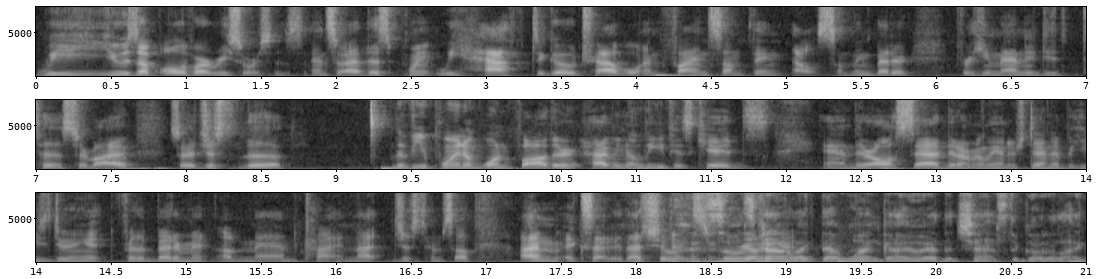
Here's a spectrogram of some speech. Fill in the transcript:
we use up all of our resources, and so at this point, we have to go travel and find something else, something better for humanity to survive. So just the the viewpoint of one father having to leave his kids and they're all sad they don't really understand it but he's doing it for the betterment of mankind not just himself i'm excited that shit looks So really it's kind of like that one guy who had the chance to go to like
